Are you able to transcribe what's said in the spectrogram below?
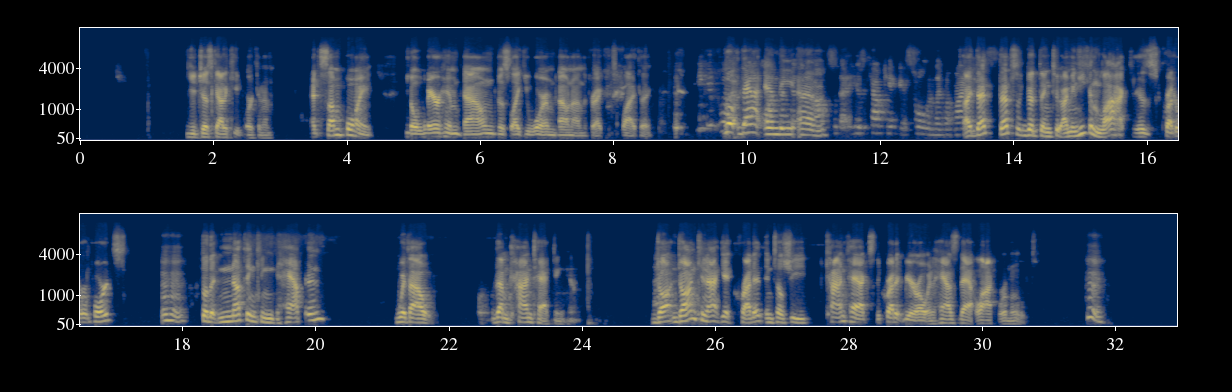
You just got to keep working him. At some point, you'll wear him down just like you wore him down on the tractor supply thing. Well, that and the um, so that his account can't get stolen like what mine I, is. that's that's a good thing too. I mean, he can lock his credit reports mhm, so that nothing can happen without them contacting him. Dawn, Dawn cannot get credit until she contacts the credit bureau and has that lock removed. Hmm.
